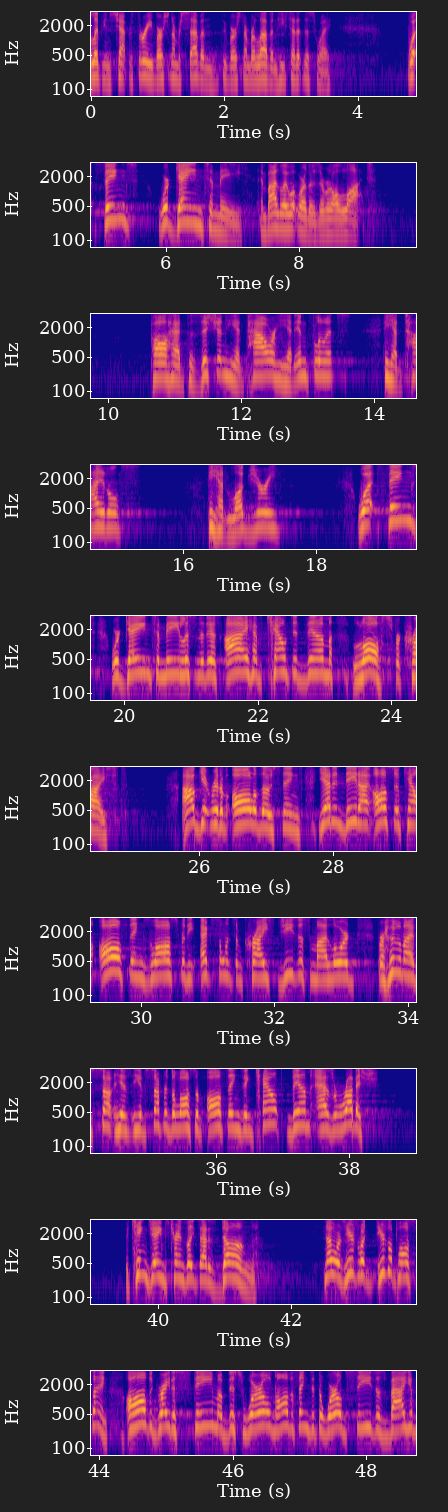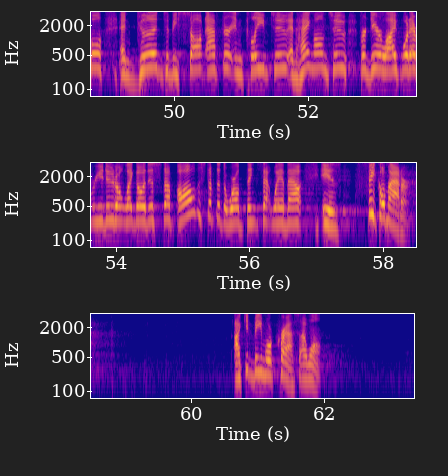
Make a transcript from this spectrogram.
Philippians chapter 3, verse number 7 through verse number 11, he said it this way What things were gained to me, and by the way, what were those? There were a lot. Paul had position, he had power, he had influence, he had titles, he had luxury. What things were gained to me, listen to this, I have counted them loss for Christ. I'll get rid of all of those things. Yet indeed, I also count all things lost for the excellence of Christ Jesus my Lord, for whom I have, su- have suffered the loss of all things and count them as rubbish. The King James translates that as dung. In other words, here's what, here's what Paul's saying all the great esteem of this world and all the things that the world sees as valuable and good to be sought after and cleave to and hang on to for dear life, whatever you do, don't let go of this stuff. All the stuff that the world thinks that way about is fecal matter. I could be more crass, I won't.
